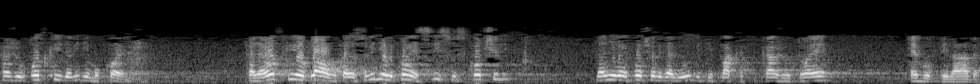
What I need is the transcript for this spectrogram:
Kažu, otkrij da vidimo ko je. Kada je otkrio glavu, kada su vidjeli ko je, svi su skočili, na njega i počeli ga ljubiti i plakati. Kažu, to je Ebu Pilabe,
